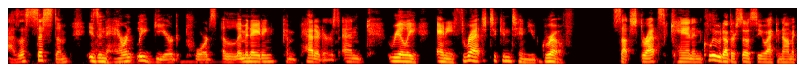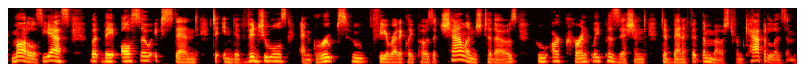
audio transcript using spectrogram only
as a system, is inherently geared towards eliminating competitors and really any threat to continued growth. Such threats can include other socioeconomic models, yes, but they also extend to individuals and groups who theoretically pose a challenge to those who are currently positioned to benefit the most from capitalism.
